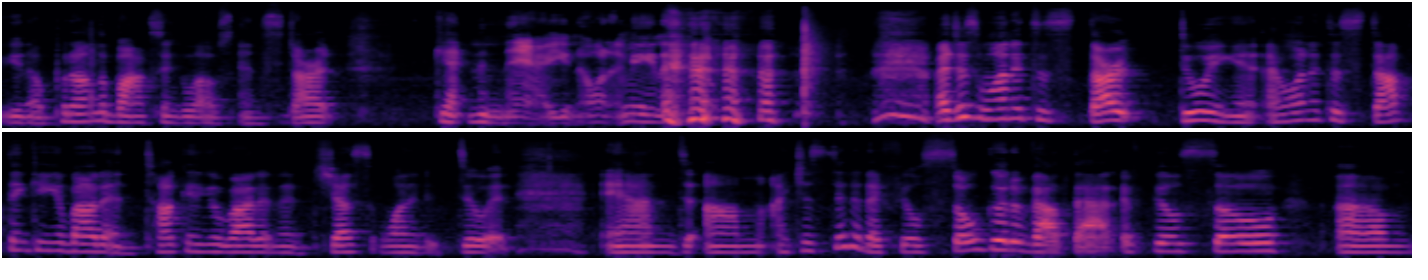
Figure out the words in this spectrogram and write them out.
you know, put on the boxing gloves and start getting in there. You know what I mean? I just wanted to start doing it. I wanted to stop thinking about it and talking about it, and I just wanted to do it. And um, I just did it. I feel so good about that. I feel so um,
